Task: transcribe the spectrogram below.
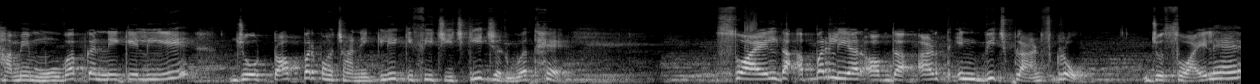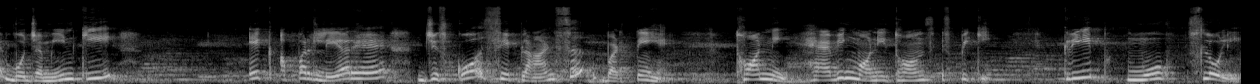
हमें मूव अप करने के लिए, जो टॉप पर पहुँचाने के लिए किसी चीज़ की ज़रूरत है। Soil the upper layer of the earth in which plants grow जो सॉइल है, वो ज़मीन की एक अपर लेयर है, जिसको से प्लांट्स बढ़ते हैं। Thorny having many thorns spiky creep move slowly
